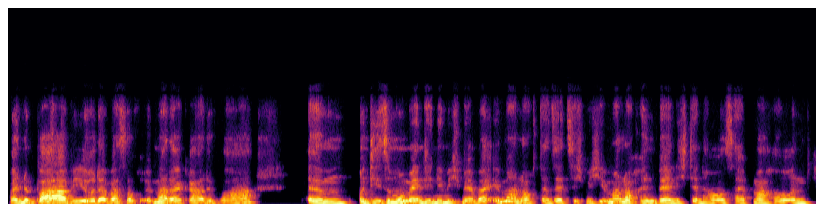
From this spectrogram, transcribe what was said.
meine Barbie oder was auch immer da gerade war. Ähm, und diese Momente nehme ich mir aber immer noch. Dann setze ich mich immer noch hin, wenn ich den Haushalt mache. Und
